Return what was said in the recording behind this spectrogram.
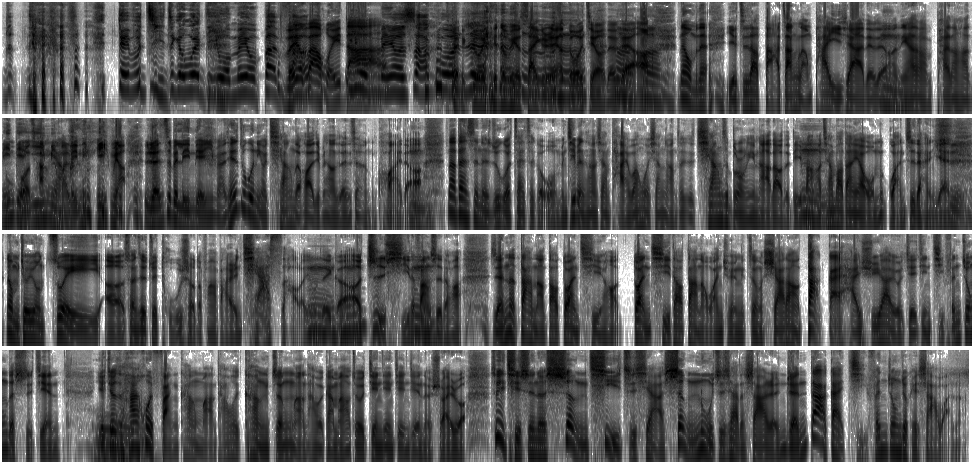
对不起，这个问题我没有办法，没有办法回答。我没有杀过人，各位听众朋友，杀一个人要多久，对不对啊？那我们呢也知道打蟑螂拍一下，对不对啊？你要拍到它突破场嘛，零点一秒，人是不是零点一秒？其实如果你有枪的话，基本上人是很快的啊。那但是呢，如果在这个我们基本上像台湾或香港这个枪是不容易拿到的地方啊，枪炮弹药我们管制的很严，那我们就用最呃算是最徒手的方法把人掐死好了，用这个呃窒息的方式的话。人的大脑到断气哈，断气到大脑完全这种 shut down，大概还需要有接近几分钟的时间，也就是他会反抗嘛，他会抗争嘛，他会干嘛？最后渐渐渐渐的衰弱。所以其实呢，盛气之下、盛怒之下的杀人，人大概几分钟就可以杀完了。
